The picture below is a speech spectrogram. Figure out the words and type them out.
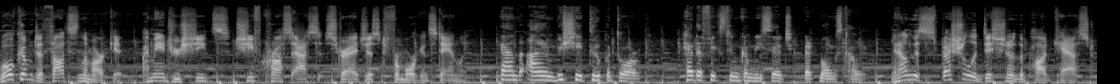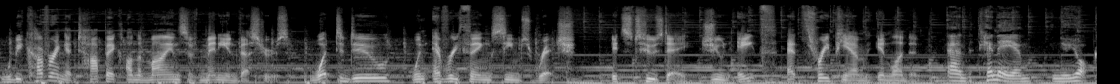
Welcome to Thoughts in the Market. I'm Andrew Sheets, Chief Cross Asset Strategist for Morgan Stanley. And I am Vishy Tirupattur, Head of Fixed Income Research at Morgan And on this special edition of the podcast, we'll be covering a topic on the minds of many investors what to do when everything seems rich. It's Tuesday, June 8th at 3 p.m. in London. And 10 a.m. in New York.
